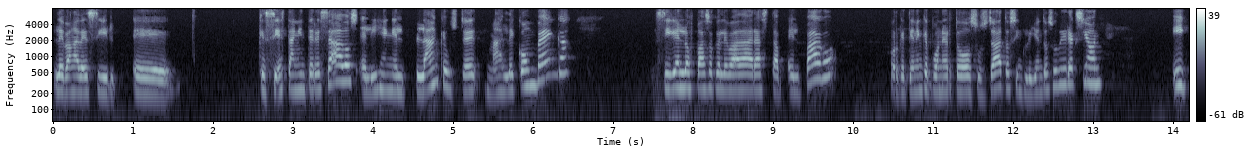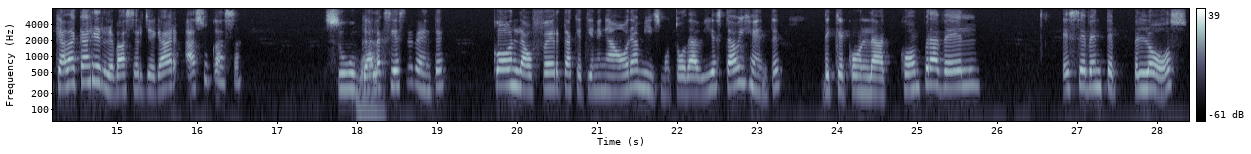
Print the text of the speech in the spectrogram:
le van a decir eh, que si están interesados, eligen el plan que usted más le convenga, siguen los pasos que le va a dar hasta el pago, porque tienen que poner todos sus datos, incluyendo su dirección, y cada carrier le va a hacer llegar a su casa su Galaxy S20 con la oferta que tienen ahora mismo, todavía está vigente, de que con la compra del S20 Plus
